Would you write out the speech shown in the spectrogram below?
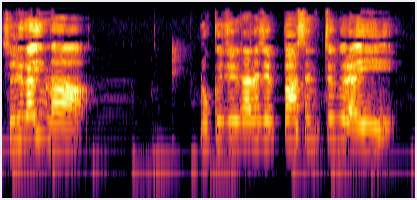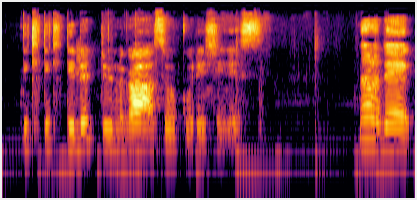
それが今6070%ぐらいできてきてるっていうのがすごく嬉しいですなので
